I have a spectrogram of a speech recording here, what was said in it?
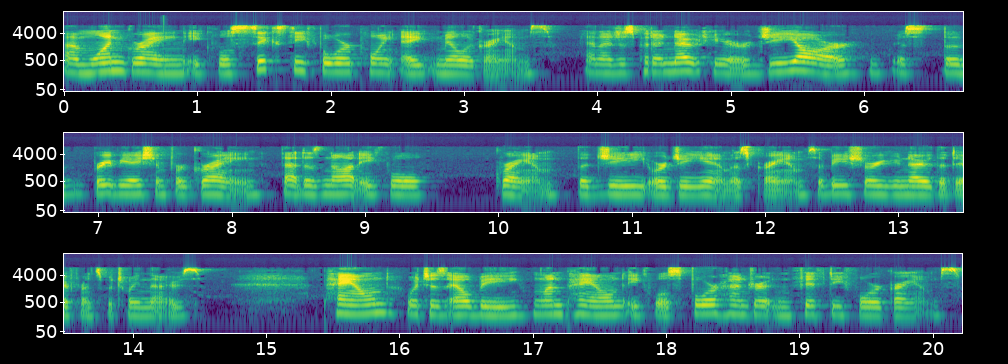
um, 1 grain equals 64.8 milligrams. And I just put a note here, GR is the abbreviation for grain. That does not equal gram. The G or GM is gram, so be sure you know the difference between those. Pound, which is LB, 1 pound equals 454 grams.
